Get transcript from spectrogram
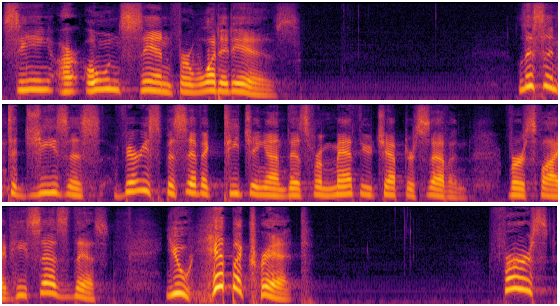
seeing our own sin for what it is. Listen to Jesus' very specific teaching on this from Matthew chapter 7, verse 5. He says this You hypocrite! First,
